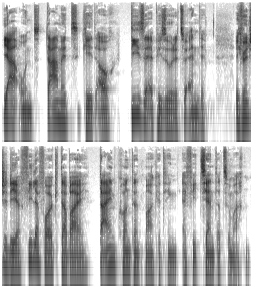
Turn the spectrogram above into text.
Ja, und damit geht auch diese Episode zu Ende. Ich wünsche dir viel Erfolg dabei, dein Content Marketing effizienter zu machen.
